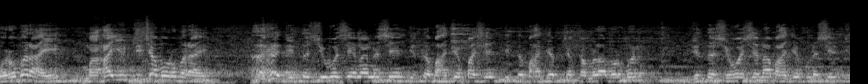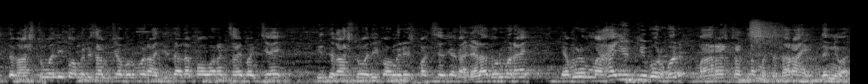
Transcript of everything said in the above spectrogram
बरोबर आहे महायुतीच्या बरोबर आहे. जिथं शिवसेना नसेल तिथं भाजप असेल तिथं भाजपच्या कमळाबरोबर. जिथं शिवसेना भाजप नसेल जिथं राष्ट्रवादी काँग्रेस आमच्याबरोबर अजितदादा पवारांसाहेबांची आहे तिथं राष्ट्रवादी काँग्रेस पक्षाच्या घड्याळाबरोबर आहे. त्यामुळे महायुतीबरोबर महाराष्ट्रातला मतदार आहे. धन्यवाद.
